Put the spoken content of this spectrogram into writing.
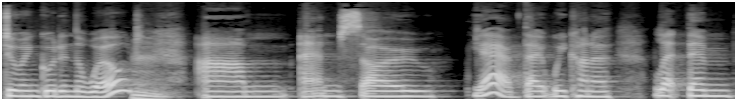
doing good in the world. Hmm. Um, and so, yeah, they we kind of let them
